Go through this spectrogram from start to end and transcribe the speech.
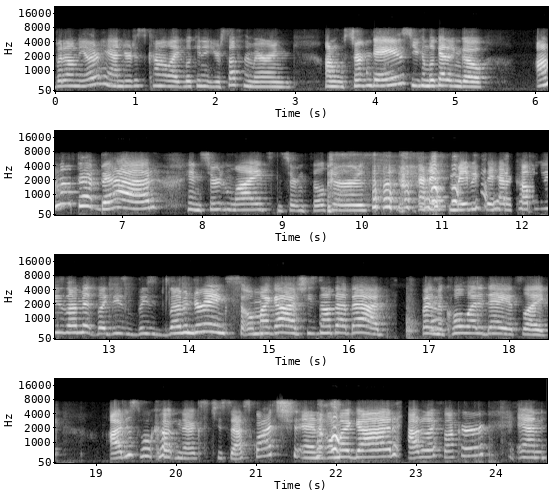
But on the other hand, you're just kind of like looking at yourself in the mirror and on certain days you can look at it and go, I'm not that bad in certain lights and certain filters. and if maybe if they had a couple of these lemon like these these lemon drinks, oh my god, she's not that bad. But in the cold light of day, it's like I just woke up next to Sasquatch and oh my god, how did I fuck her? And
